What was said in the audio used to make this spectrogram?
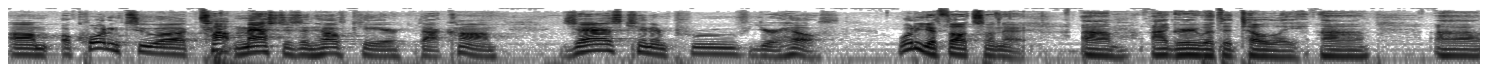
um, according to uh, topmastersinhealthcare.com, jazz can improve your health. What are your thoughts on that? Um, I agree with it totally. Uh, uh,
